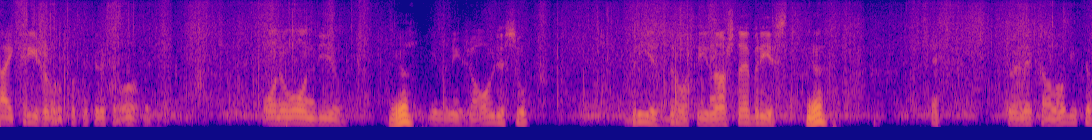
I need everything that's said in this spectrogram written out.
Taj križ što sam ti rekao. On u ovom dio Ja, i na niža. Ovdje su brijest drvo, ti znaš šta je brijest. ja. To je neka logika.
